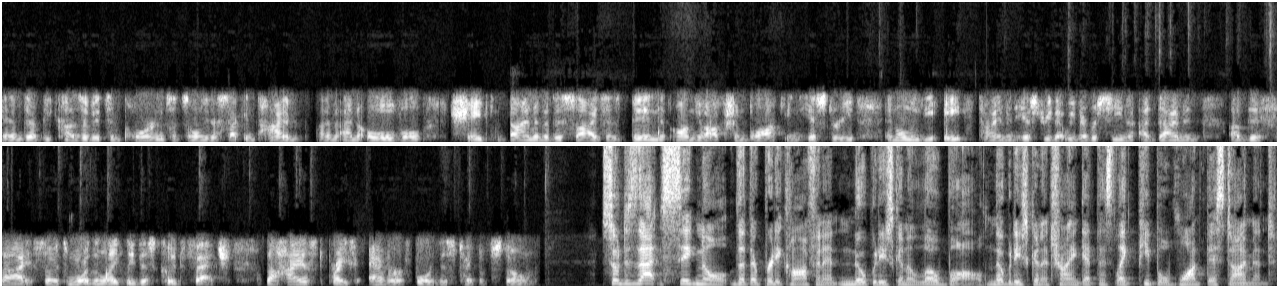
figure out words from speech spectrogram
And uh, because of its importance, it's only the second time an, an oval shaped diamond of this size has been on the auction block in history, and only the eighth time in history that we've ever seen a diamond of this size. So it's more than likely this could fetch the highest price ever for this type of stone. So does that signal that they're pretty confident nobody's going to lowball? Nobody's going to try and get this like people want this diamond.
